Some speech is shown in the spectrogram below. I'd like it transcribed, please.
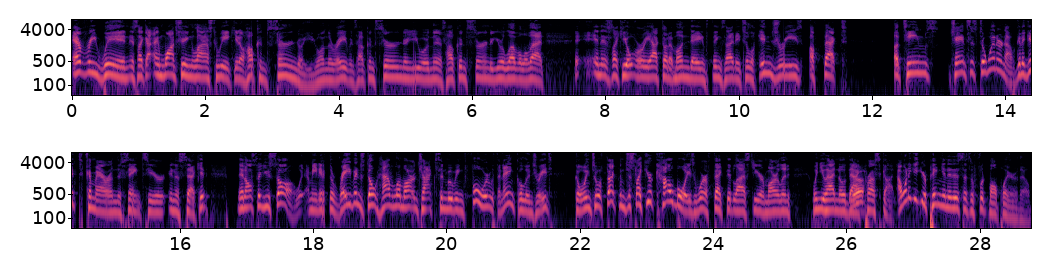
every win, it's like I'm watching last week. You know, how concerned are you on the Ravens? How concerned are you on this? How concerned are your level of that? And it's like you overreact on a Monday and things of that nature. Look, injuries affect a team's chances to win or now. Going to get to Kamara and the Saints here in a second. And also you saw, I mean, if the Ravens don't have Lamar Jackson moving forward with an ankle injury, it's going to affect them just like your Cowboys were affected last year, Marlon, when you had no Dak Yeah. Prescott. I want to get your opinion of this as a football player though.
